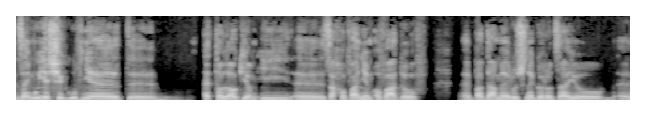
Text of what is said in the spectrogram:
Zajmuje się głównie etologią i zachowaniem owadów badamy różnego rodzaju e,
